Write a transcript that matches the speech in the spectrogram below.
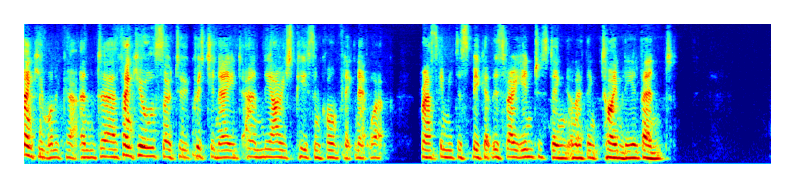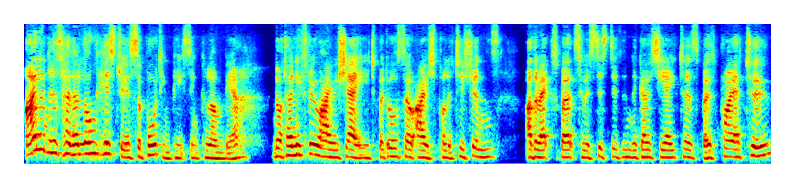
Thank you, Monica, and uh, thank you also to Christian Aid and the Irish Peace and Conflict Network for asking me to speak at this very interesting and I think timely event. Ireland has had a long history of supporting peace in Colombia, not only through Irish aid, but also Irish politicians, other experts who assisted the negotiators both prior to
